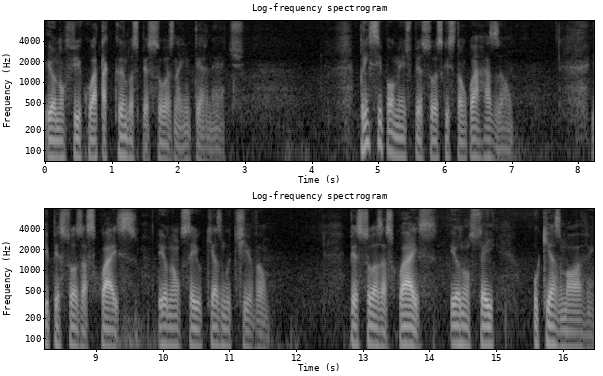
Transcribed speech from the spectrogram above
Eu não fico atacando as pessoas na internet. Principalmente pessoas que estão com a razão. E pessoas às quais eu não sei o que as motivam. Pessoas às quais eu não sei o que as movem.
